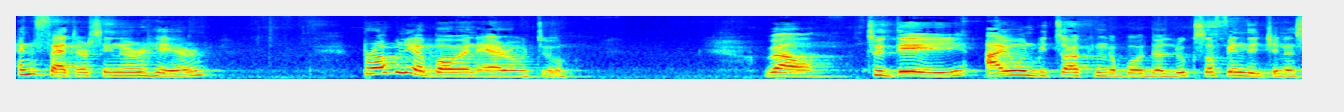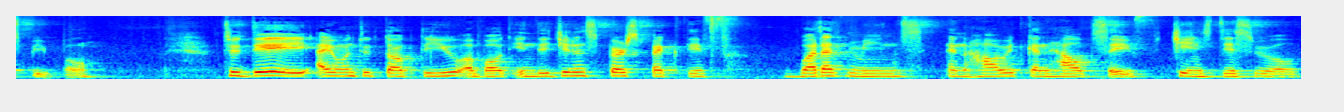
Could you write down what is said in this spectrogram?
and feathers in her hair. Probably a bow and arrow, too. Well, today I won't be talking about the looks of indigenous people. Today I want to talk to you about indigenous perspective, what that means, and how it can help save, change this world.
